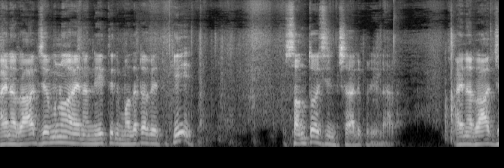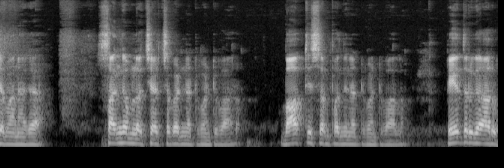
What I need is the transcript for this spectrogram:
ఆయన రాజ్యమును ఆయన నీతిని మొదట వెతికి సంతోషించాలి ప్రియులార. ఆయన రాజ్యం అనగా సంఘంలో చేర్చబడినటువంటి వారు బాప్తిసం పొందినటువంటి వాళ్ళం. పేతురు గారు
